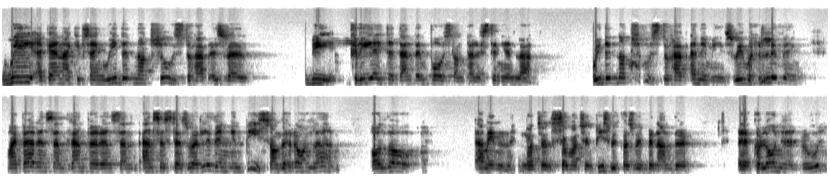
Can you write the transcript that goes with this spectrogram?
We, again, I keep saying, we did not choose to have Israel be created and imposed on Palestinian land. We did not choose to have enemies. We were living, my parents and grandparents and ancestors were living in peace on their own land. Although, I mean, not so much in peace because we've been under uh, colonial rule,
